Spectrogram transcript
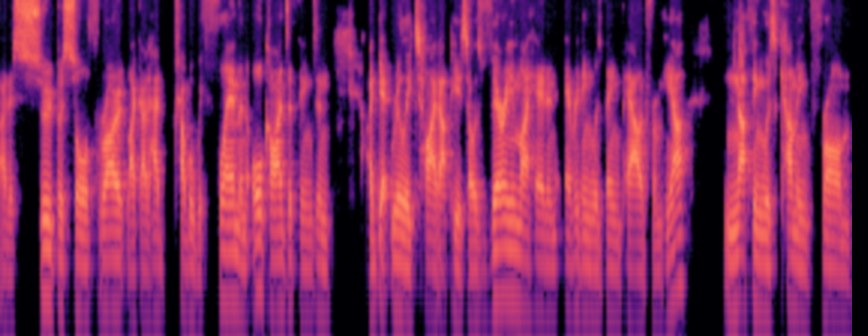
I had a super sore throat, like I'd had trouble with phlegm and all kinds of things, and I'd get really tied up here. So I was very in my head, and everything was being powered from here. Nothing was coming from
